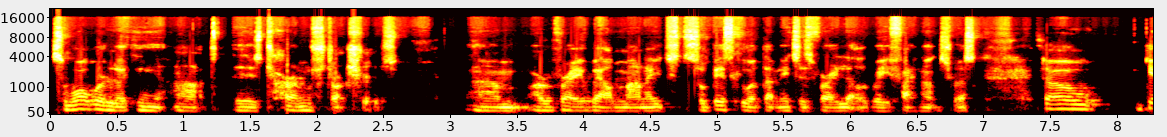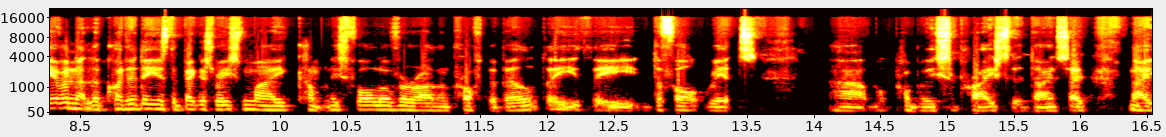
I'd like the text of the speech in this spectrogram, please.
So, what we're looking at is term structures um, are very well managed. So basically, what that means is very little refinance risk. So given that liquidity is the biggest reason why companies fall over rather than profitability, the default rates uh, will probably surprise to the downside. Now,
